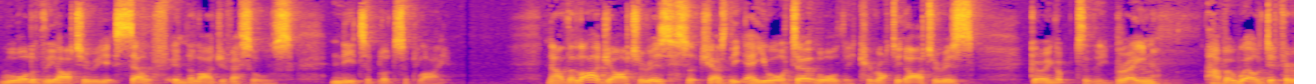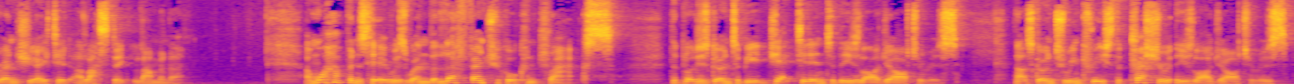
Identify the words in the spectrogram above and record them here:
wall of the artery itself in the larger vessels needs a blood supply. Now, the large arteries, such as the aorta or the carotid arteries going up to the brain, have a well differentiated elastic lamina. And what happens here is when the left ventricle contracts, the blood is going to be ejected into these large arteries. That's going to increase the pressure in these large arteries,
